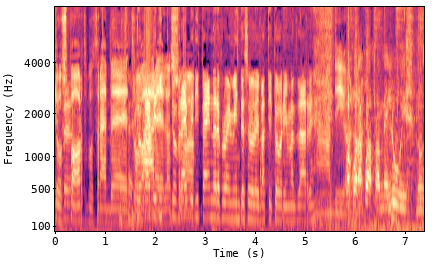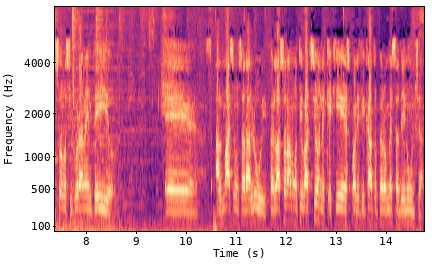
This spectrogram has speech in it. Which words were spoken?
questo sport potrebbe trovare dovrebbe, di- dovrebbe sua... dipendere probabilmente solo dai battitori Mazzarri. Ah, Dio, guarda allora. qua, fra me e lui non sono sicuramente io. E al massimo sarà lui, per la sola motivazione che chi è squalificato per omessa denuncia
